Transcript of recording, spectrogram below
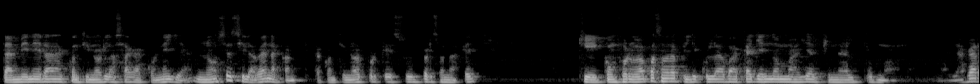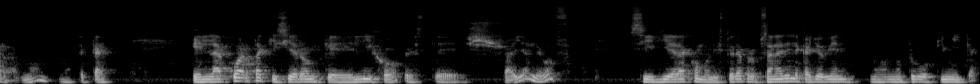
también era continuar la saga con ella. No sé si la van a, a continuar porque es un personaje que conforme va pasando la película va cayendo mal y al final pues no, no, no le agarras, ¿no? No te cae. En la cuarta quisieron que el hijo, este Shia LeBoff, siguiera como la historia, pero pues a nadie le cayó bien, no, no tuvo química.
